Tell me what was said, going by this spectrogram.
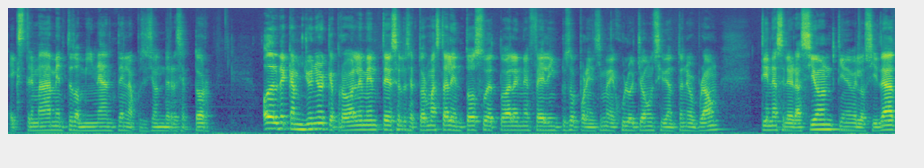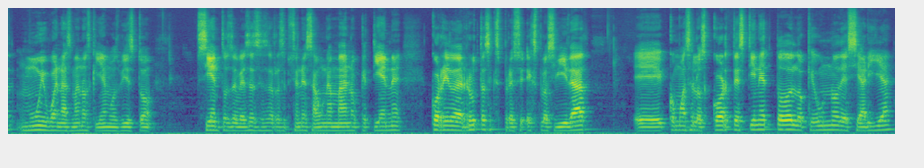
extremadamente dominante en la posición de receptor. Odell Beckham Jr., que probablemente es el receptor más talentoso de toda la NFL, incluso por encima de Julio Jones y de Antonio Brown. Tiene aceleración, tiene velocidad, muy buenas manos que ya hemos visto cientos de veces esas recepciones a una mano que tiene, corrido de rutas, explosividad, eh, cómo hace los cortes, tiene todo lo que uno desearía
